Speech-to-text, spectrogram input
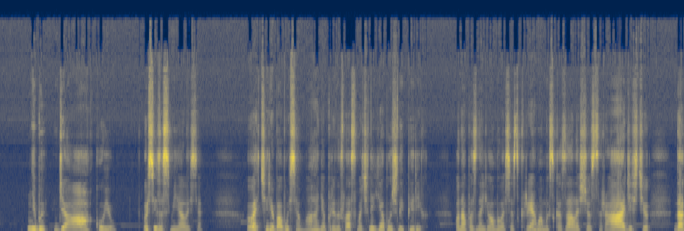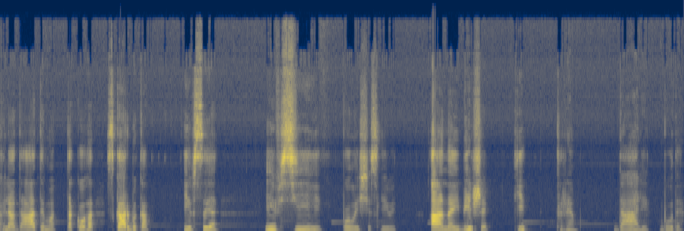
ніби дякую. Усі засміялися. Ввечері бабуся Маня принесла смачний яблучний пиріг. Вона познайомилася з кремом і сказала, що з радістю доглядатиме такого скарбика. І все, і всі були щасливі. А найбільше кіт крем. Далі буде.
